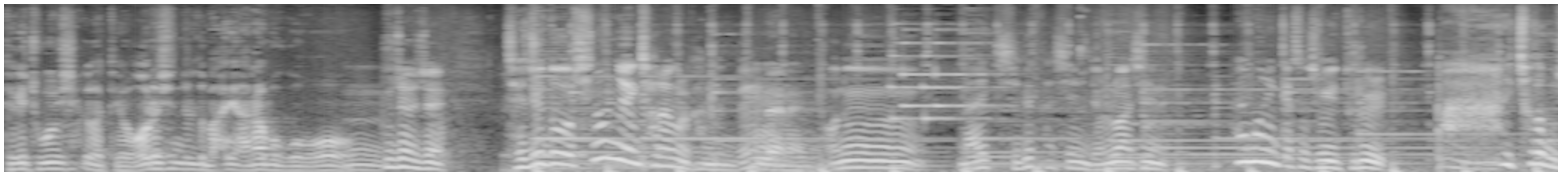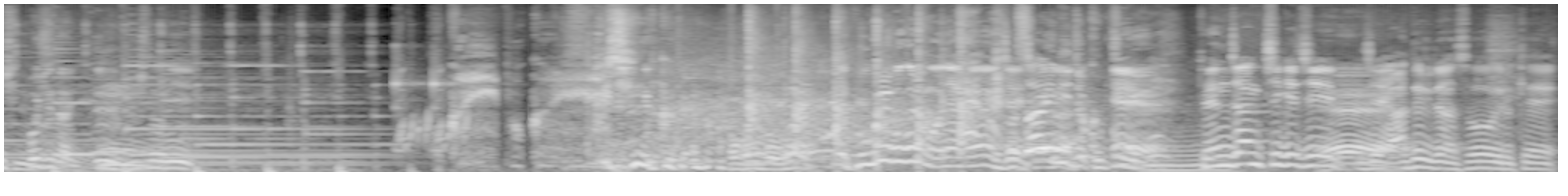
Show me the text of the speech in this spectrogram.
되게 좋으실 것 같아요. 어르신들도 많이 알아보고. 그죠, 이제. 제주도 신혼여행 촬영을 갔는데, 네네. 어느 날 지긋하신 연로하신 할머님께서 저희 둘을 많이 쳐다보시는 거예요. 보시더니. 네, 보시더니 보글보글 하시는 거예요. 보글보글? 보글보글이 뭐냐면 이제 저 사인이죠, 제가, 극 중에. 예, 된장찌개 집 네. 이제 아들이라서 이렇게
